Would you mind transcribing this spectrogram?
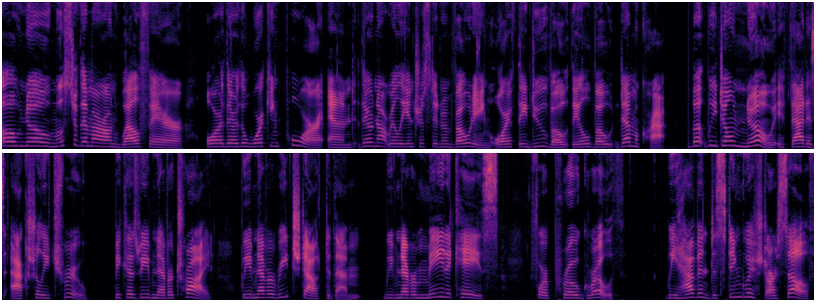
oh no, most of them are on welfare, or they're the working poor and they're not really interested in voting, or if they do vote, they'll vote Democrat. But we don't know if that is actually true because we've never tried. We've never reached out to them. We've never made a case for pro growth. We haven't distinguished ourselves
